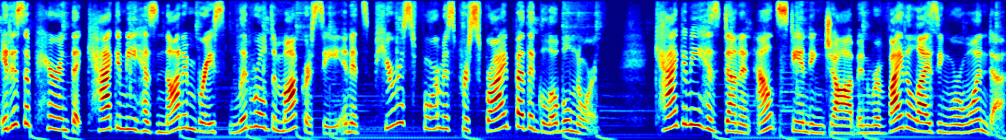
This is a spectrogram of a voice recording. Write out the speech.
it is apparent that Kagame has not embraced liberal democracy in its purest form as prescribed by the global north. Kagame has done an outstanding job in revitalizing Rwanda,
